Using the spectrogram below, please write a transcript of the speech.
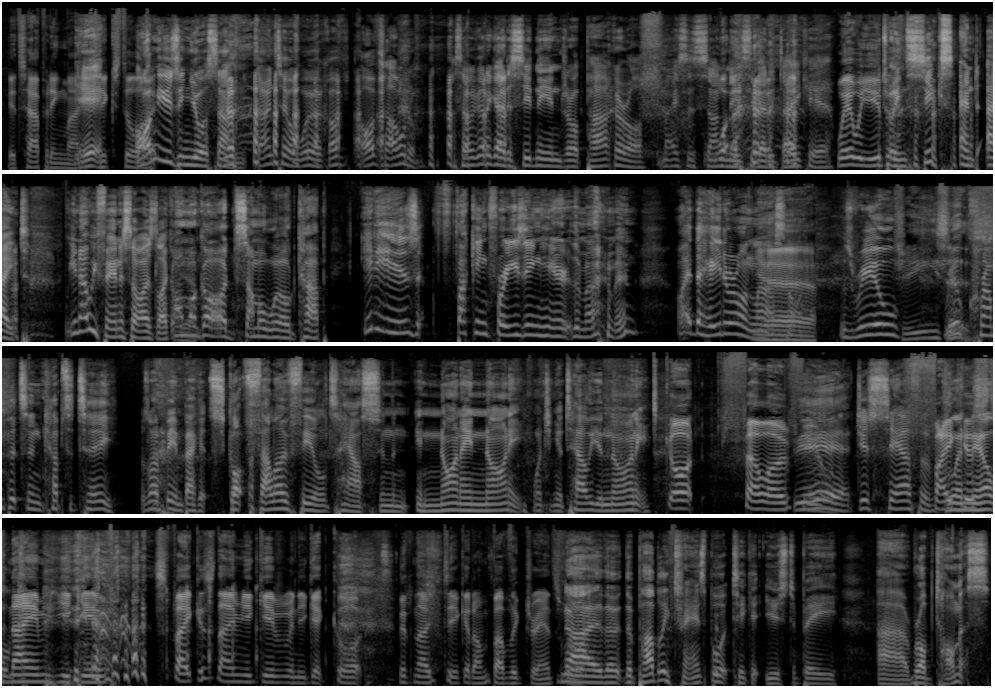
It's happening, mate. Yeah, Six till I'm eight. using your son. Don't tell work. I've, I've told him. So we've got to go to Sydney and drop Parker off. Mace's son What- needs to go to daycare. Where were you? Between six and eight. You know, we fantasize like, oh my God, Summer World Cup. It is fucking freezing here at the moment. I had the heater on last Yeah. night. It was real, Jesus. real crumpets and cups of tea. It was like being back at Scott Fallowfield's house in the, in 1990, watching Italian 90. Scott Fellow. Yeah, just south of Fakest Glenelg. name you give. Fakest name you give when you get caught with no ticket on public transport. No, the the public transport ticket used to be uh, Rob Thomas.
